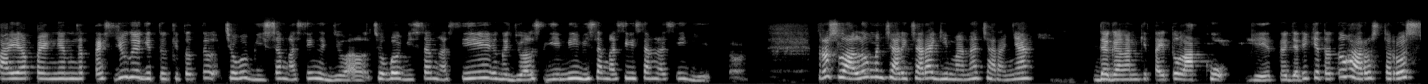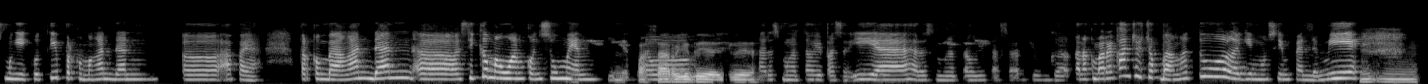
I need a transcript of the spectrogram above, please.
Kayak pengen ngetes juga gitu. Kita tuh coba bisa nggak sih ngejual, coba bisa nggak sih ngejual segini, bisa nggak sih, bisa nggak sih gitu. Terus selalu mencari cara gimana caranya dagangan kita itu laku gitu. Jadi kita tuh harus terus mengikuti perkembangan dan eh, apa ya? Perkembangan dan eh, si kemauan konsumen gitu. Pasar gitu ya juga ya. Harus mengetahui pasar. Iya, harus mengetahui pasar juga. Karena kemarin kan cocok banget tuh lagi musim pandemi Mm-mm.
